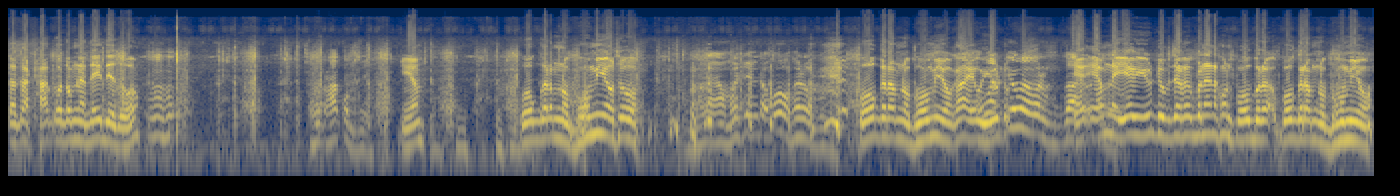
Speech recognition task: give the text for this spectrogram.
કાકા ઠાકો તમને દઈ દેજો એમ? પ્રોગ્રામનો ભોમિયો છો. મને આ મશીન તો બહુ ફેરવ પ્રોગ્રામનો ભોમિયો કા? એવું યુટ્યુબ એમને એવી યુટ્યુબ ચેનલ બનાવી નાખો ને પ્રોગ્રા- પ્રોગ્રામનો ભોમિયો.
